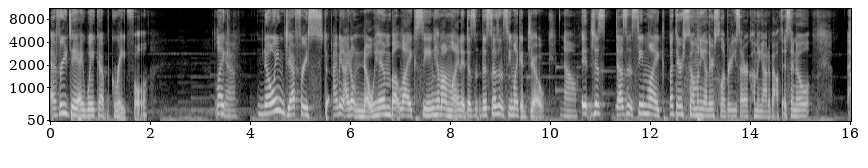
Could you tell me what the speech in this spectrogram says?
Every day I wake up grateful. Like, Yeah. knowing Jeffree, st- I mean, I don't know him, but like seeing him online, it doesn't, this doesn't seem like a joke. No. It just doesn't seem like, But there's so many other celebrities that are coming out about this. I know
